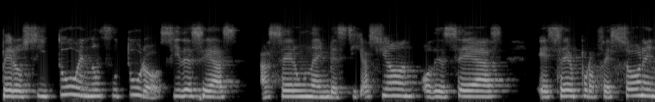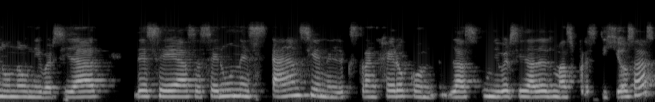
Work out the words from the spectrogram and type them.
Pero si tú en un futuro, si deseas hacer una investigación o deseas eh, ser profesor en una universidad, deseas hacer una estancia en el extranjero con las universidades más prestigiosas,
